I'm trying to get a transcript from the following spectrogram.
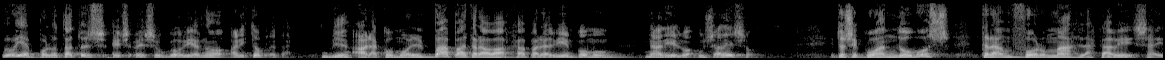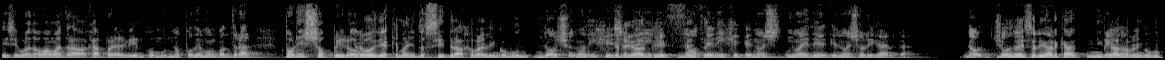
Muy bien, por lo tanto es, es- es un gobierno aristócrata. Bien. Ahora, como el Papa trabaja para el bien común, nadie lo acusa de eso. Entonces, cuando vos transformás las cabezas y dices, bueno, vamos a trabajar para el bien común, nos podemos encontrar. Por eso, pero... Pero vos dirías que Mañeto sí trabaja para el bien común. No, yo no dije eso. te dije, no, te dije que no es, no es, de- no es oligarca. No, yo, no es oligarca ni pero- trabaja para el bien común.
